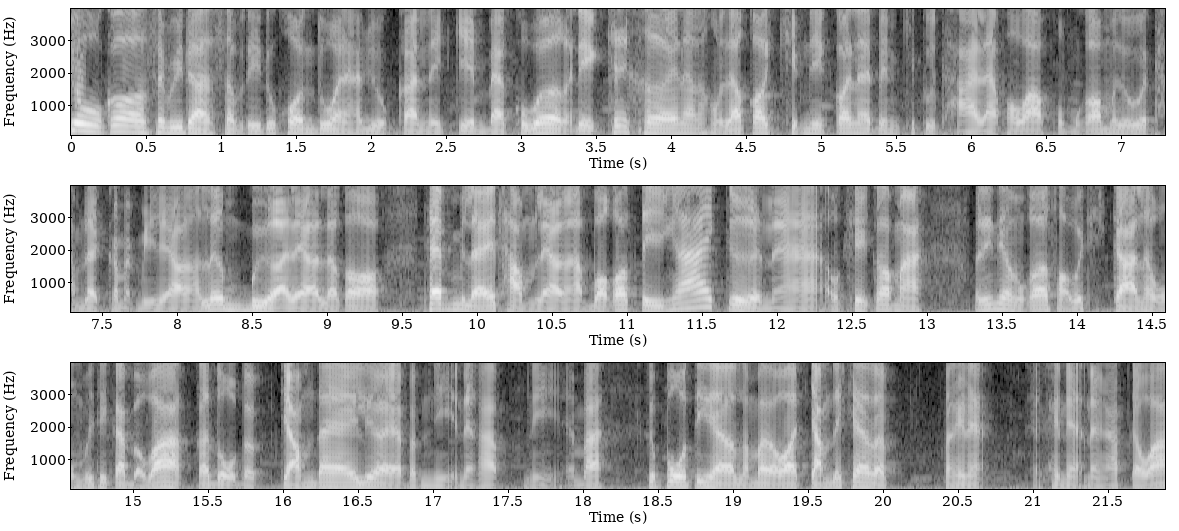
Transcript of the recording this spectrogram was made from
ยก็สวีดัสสวัสดีทุกคนด้วยนะครับ อยู่กันในเกม Back Cover เด็กเช่นเคยนะครับผมแล้วก็คลิปนี้ก็น่าจะเป็นคลิปสุดท้ายแล้ว เพราะว่าผมก็ไม่รู้จะทำอะไรกันแบบนี้แล้วนะเริ่มเบื่อแล้ว แล้วก็แทบไม่มีอะไรให้ทำแล้วนะบอกก็ตีง่ายเกินนะฮะโอเคก็มาวันนี้เนี่ยผมก็สอนวิธีการนะผมวิธีการแบบว่ากระโดดแบบย้ำได้เรื่อยแบบนี้นะครับนี่เห็นปะคือโปรตีนเนี่ยเราสามาแบบว่าจำได้แค่แบบแค่นี้แค่นี้นะครับ แต่ว่า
